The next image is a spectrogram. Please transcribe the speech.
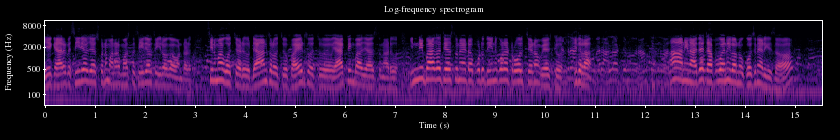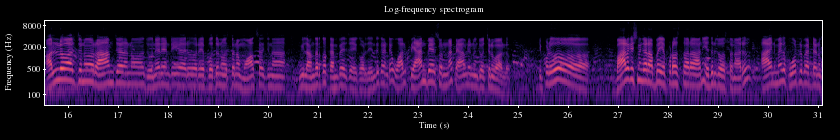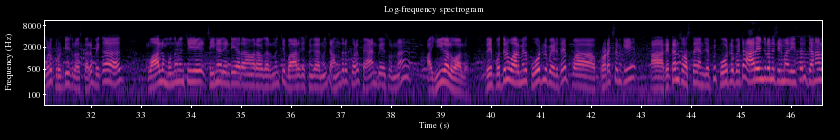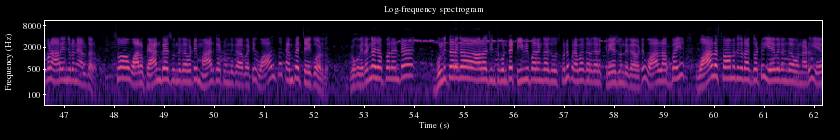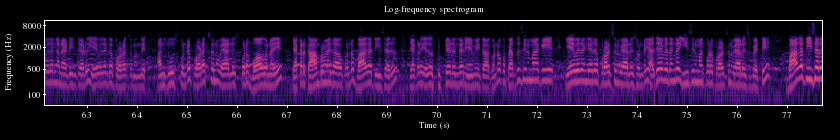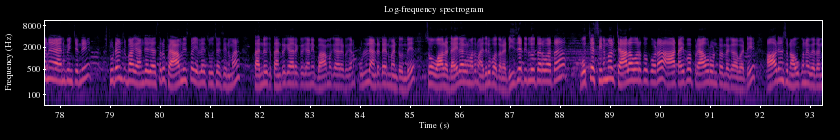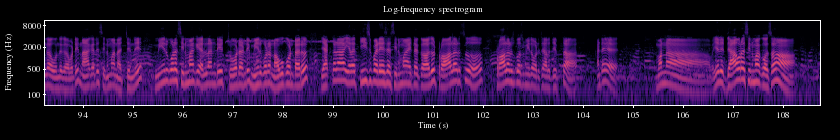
ఏ క్యారెక్టర్ సీరియల్ చేసుకుంటే మనకు మస్తు సీరియల్స్ హీరోగా ఉంటాడు. సినిమాకి వచ్చాడు డ్యాన్సులు వచ్చు ఫైట్స్ వచ్చు యాక్టింగ్ బాగా చేస్తున్నాడు. ఇన్ని బాగా చేస్తునేటప్పుడు దీన్ని కూడా ట్రోల్ చేయడం వేస్ట్. ఇది రా నేను అదే చెప్పబోని ఇలా నువ్వు క్వశ్చన్ అడిగేసావు అల్లు అర్జున్ రామ్ చరణ్ జూనియర్ ఎన్టీఆర్ రేపు పొద్దున్న వస్తున్న మాక్స్ వచ్చిన వీళ్ళందరితో కంపేర్ చేయకూడదు. ఎందుకంటే వాళ్ళు ఫ్యాన్ బేస్ ఉన్న ఫ్యామిలీ నుంచి వచ్చిన వాళ్ళు. ఇప్పుడు బాలకృష్ణ గారు అబ్బాయి ఎప్పుడు వస్తారా అని ఎదురు చూస్తున్నారు. ఆయన మీద కోట్లు పెట్టడానికి కూడా ప్రొడ్యూసర్ వస్తారు. బికాజ్ వాళ్ళు ముందు నుంచి సీనియర్ ఎన్టీఆర్ రామారావు గారి నుంచి బాలకృష్ణ గారి నుంచి అందరికి కూడా ఫ్యాన్ బేస్ ఉన్న ఆ హీరోలు వాళ్ళు. రేపు పొద్దున వాళ్ళ మీద కోట్లు పెడితే ప్రొడక్షన్కి ఆ రిటర్న్స్ వస్తాయని చెప్పి కోట్లు పెట్టి ఆ రేంజ్లోనే సినిమా తీస్తారు. జనాలు కూడా ఆ రేంజ్లోనే వెళ్తారు. సో వాళ్ళకి ఫ్యాన్ బేస్ ఉంది కాబట్టి మార్కెట్ ఉంది కాబట్టి వాళ్ళతో కంపేర్ చేయకూడదు. ఒక విధంగా చెప్పాలంటే బుల్లితెరగా ఆలోచించుకుంటే టీవీ పరంగా చూసుకుంటే ప్రభాకర్ గారి క్రేజ్ ఉంది కాబట్టి వాళ్ళ అబ్బాయి వాళ్ళ స్థామతకు తగ్గట్టు ఏ విధంగా ఉన్నాడు ఏ విధంగా నటించాడు ఏ విధంగా ప్రొడక్షన్ ఉంది అని చూసుకుంటే ప్రొడక్షన్ వాల్యూస్ కూడా బాగున్నాయి. ఎక్కడ కాంప్రమైజ్ అవ్వకుండా బాగా తీశారు. ఎక్కడ ఏదో చుట్టేయడం కానీ ఏమీ కాకుండా ఒక పెద్ద సినిమాకి ఏ విధంగా ఏదో ప్రొడక్షన్ వాల్యూస్ ఉంటాయి అదే విధంగా ఈ సినిమాకి కూడా ప్రొడక్షన్ వాల్యూస్ పెట్టి బాగా తీశారని అనిపించింది. స్టూడెంట్స్ బాగా ఎంజాయ్ చేస్తారు. ఫ్యామిలీస్తో వెళ్ళి చూసే సినిమా. తండ్రికి తండ్రి క్యారెక్టర్ కానీ బామ్మ క్యారెక్టర్ కానీ ఫుల్ ఎంటర్టైన్మెంట్ ఉంది. సో వాళ్ళ డైలాగులు మాత్రం అదిరిపోతున్నాయి. డీజే టిల్లు తర్వాత వచ్చే సినిమాలు చాలా వరకు కూడా ఆ టైప్ ఆఫ్ ఫ్లేవర్ ఉంటుంది కాబట్టి ఆడియన్స్ నవ్వుకునే విధంగా ఉంది కాబట్టి నాకైతే సినిమా నచ్చింది. మీరు కూడా సినిమాకి వెళ్ళండి చూడండి మీరు కూడా నవ్వుకుంటారు. ఎక్కడ ఇలా తీసి పడేసే సినిమా అయితే కాదు ట్రాలర్స్ ట్రాలర్స్ కోసం ఇది ఒకటి చాలా చెప్తా. అంటే మొన్న ఏది దేవర సినిమా కోసం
